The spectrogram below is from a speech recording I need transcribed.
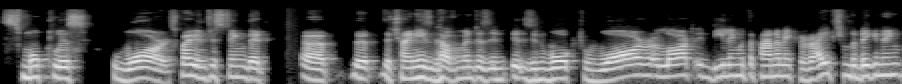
Smokeless War? It's quite interesting that uh, the, the Chinese government is, in, is invoked war a lot in dealing with the pandemic right from the beginning.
